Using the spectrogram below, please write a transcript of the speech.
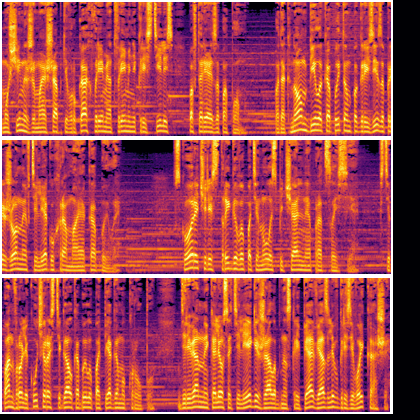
Мужчины, сжимая шапки в руках, время от времени крестились, повторяя за попом. Под окном била копытом по грязи запряженная в телегу хромая кобыла. Вскоре через Стрыгово потянулась печальная процессия. Степан в роли кучера стегал кобылу по пегому крупу. Деревянные колеса телеги, жалобно скрипя, вязли в грязевой каше.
